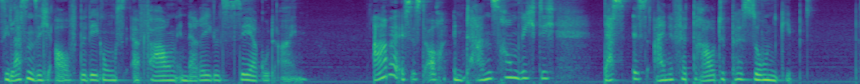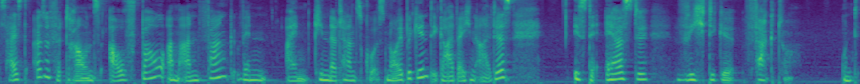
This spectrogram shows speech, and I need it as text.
Sie lassen sich auf Bewegungserfahrung in der Regel sehr gut ein. Aber es ist auch im Tanzraum wichtig, dass es eine vertraute Person gibt. Das heißt also Vertrauensaufbau am Anfang, wenn ein Kindertanzkurs neu beginnt, egal welchen Alters, ist der erste wichtige Faktor. Und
